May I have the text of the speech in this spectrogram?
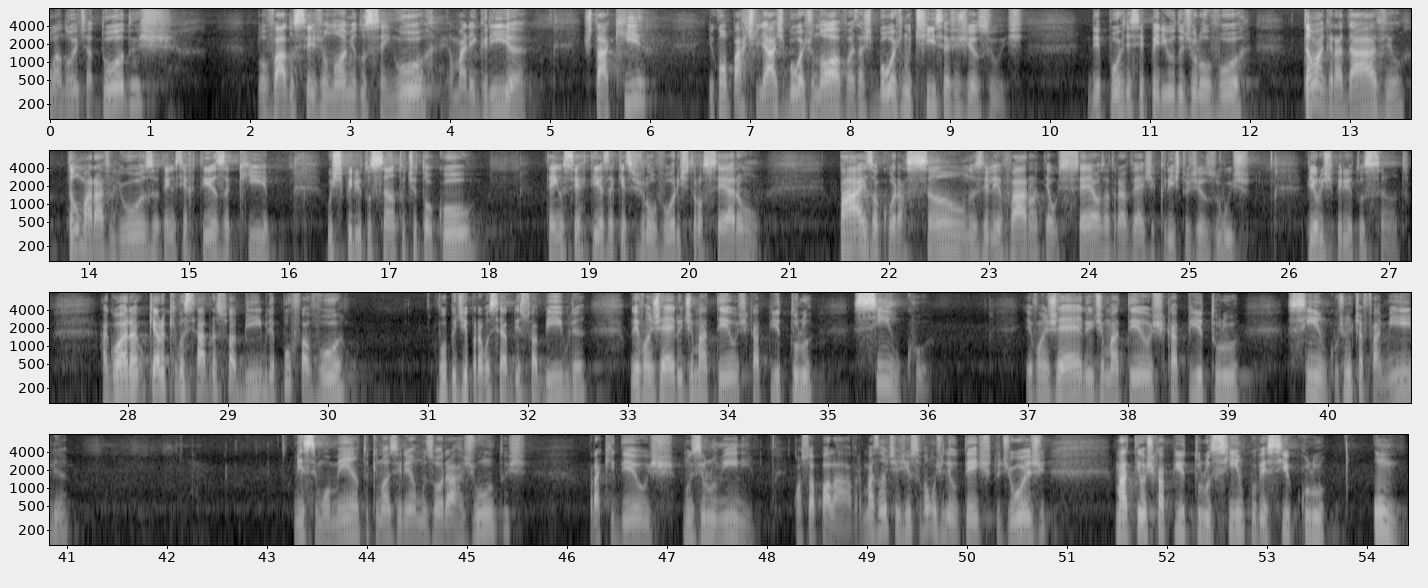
Boa noite a todos. Louvado seja o nome do Senhor. É uma alegria estar aqui e compartilhar as boas novas, as boas notícias de Jesus. Depois desse período de louvor tão agradável, tão maravilhoso, tenho certeza que o Espírito Santo te tocou. Tenho certeza que esses louvores trouxeram paz ao coração, nos elevaram até os céus através de Cristo Jesus, pelo Espírito Santo. Agora, eu quero que você abra sua Bíblia, por favor. Vou pedir para você abrir sua Bíblia no Evangelho de Mateus, capítulo 5. Evangelho de Mateus, capítulo 5. Junte a família. Nesse momento que nós iremos orar juntos, para que Deus nos ilumine com a Sua palavra. Mas antes disso, vamos ler o texto de hoje. Mateus, capítulo 5, versículo 1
